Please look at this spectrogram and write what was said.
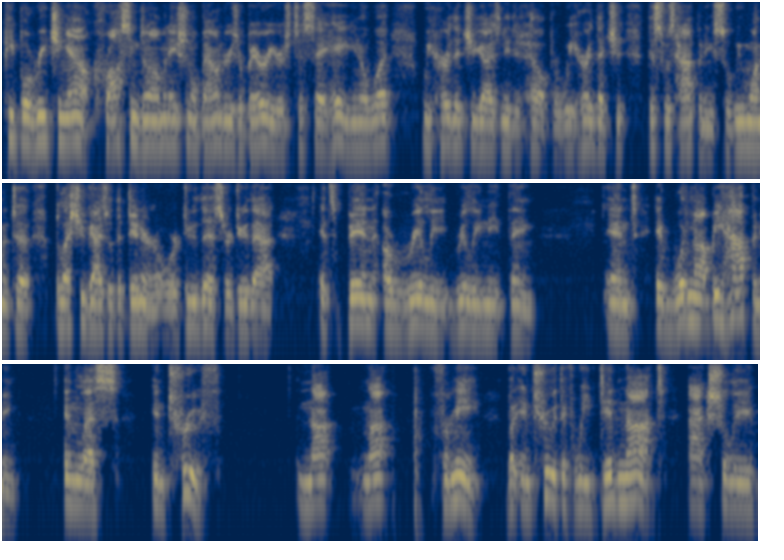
people reaching out, crossing denominational boundaries or barriers to say, "Hey, you know what? We heard that you guys needed help, or we heard that you, this was happening, so we wanted to bless you guys with a dinner, or do this, or do that." It's been a really, really neat thing, and it would not be happening unless, in truth, not not for me, but in truth, if we did not actually,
